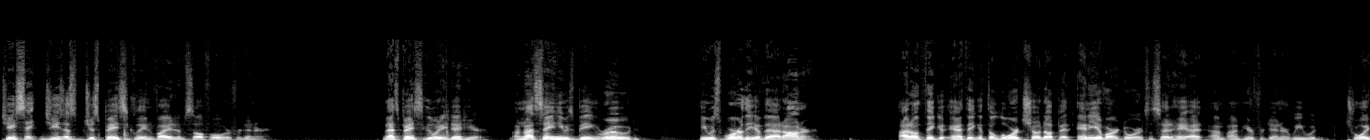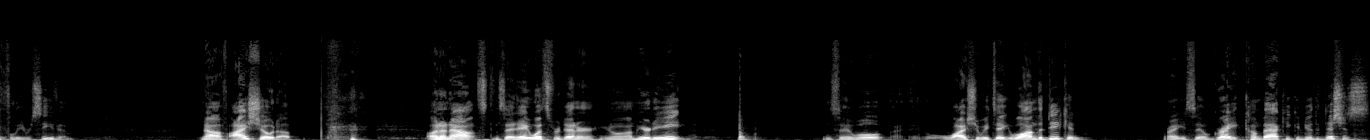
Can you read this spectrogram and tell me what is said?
Jesus just basically invited himself over for dinner. And that's basically what he did here. I'm not saying he was being rude. He was worthy of that honor. I don't think, I think if the Lord showed up at any of our doors and said, hey, I, I'm, I'm here for dinner, we would joyfully receive him. Now, if I showed up unannounced and said, hey, what's for dinner? You know, I'm here to eat. You say, well, why should we take? Well, I'm the deacon. Right? You say, well, great, come back, you can do the dishes.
